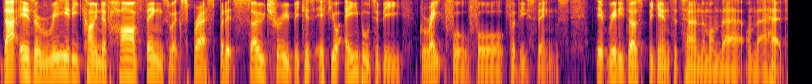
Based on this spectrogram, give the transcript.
that is a really kind of hard thing to express, but it's so true because if you're able to be grateful for for these things, it really does begin to turn them on their on their head.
